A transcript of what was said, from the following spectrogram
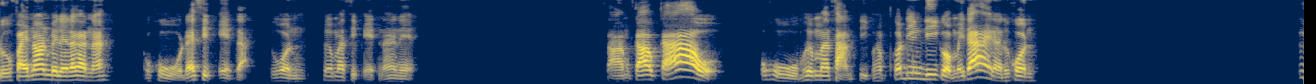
ดูไฟนอลไปเลยแล้วกันนะ โอ้โห ได้สิบเอ็ดอะทุกคนเพิ่มมาสิบเอ็ดนะเนี่ยสามเก้าเก้าโอ้โห เพิ่มมาสามสิบครับ ก็ยังดีกว่าไม่ได้นะทุกคนเอ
